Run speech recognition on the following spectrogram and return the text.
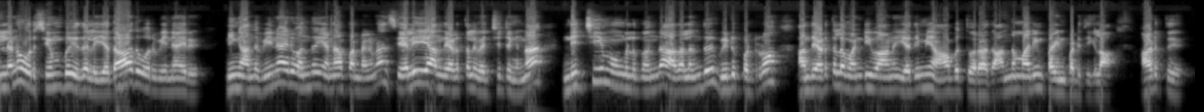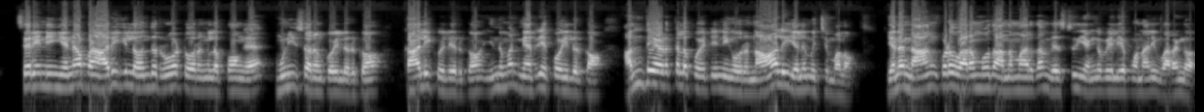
இல்லைன்னா ஒரு செம்பு இதில் ஏதாவது ஒரு விநாயகர். நீங்க அந்த விநாயகர் வந்து என்ன பண்றாங்கன்னா சிலையை அந்த இடத்துல வச்சுட்டீங்கன்னா நிச்சயம் உங்களுக்கு வந்து அதுல இருந்து விடுபட்டுரும். அந்த இடத்துல வண்டி வாகனம் எதுவுமே ஆபத்து வராது. அந்த மாதிரியும் பயன்படுத்திக்கலாம். அடுத்து சரி நீங்க என்ன பண்ண அருகில் வந்து ரோட் ஓரங்களில் போங்க. முனீஸ்வரன் கோயில் இருக்கும். காளி கோயில் இருக்கும். இந்த மாதிரி நிறைய கோயில் இருக்கும். அந்த இடத்துல போயிட்டு நீங்க ஒரு நாலு எலுமிச்சை மலம். ஏன்னா நாங்க கூட வரும்போது அந்த மாதிரி தான் வெஸ்ட் எங்க வெளியே போனாலும் வரங்க.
